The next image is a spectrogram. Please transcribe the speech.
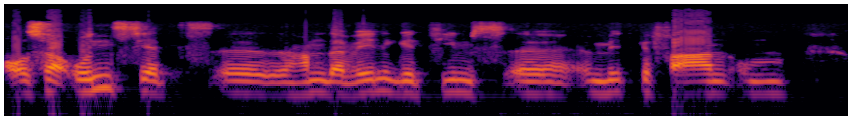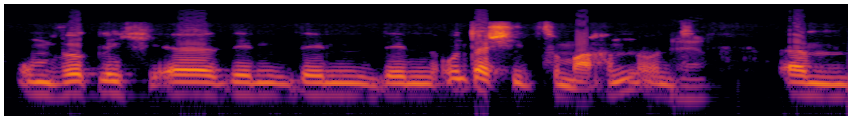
außer uns jetzt haben da wenige Teams mitgefahren, um, um wirklich den, den, den Unterschied zu machen. Und ja ähm,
